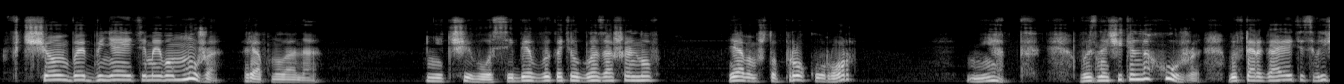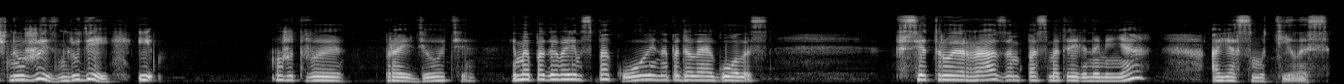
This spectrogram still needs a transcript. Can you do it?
«В чем вы обвиняете моего мужа?» — рявкнула она. «Ничего себе!» — выкатил глаза Шальнов. «Я вам что, прокурор?» «Нет, вы значительно хуже. Вы вторгаетесь в личную жизнь людей и...» «Может, вы пройдете, и мы поговорим спокойно», — подала я голос. Все трое разом посмотрели на меня, а я смутилась,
